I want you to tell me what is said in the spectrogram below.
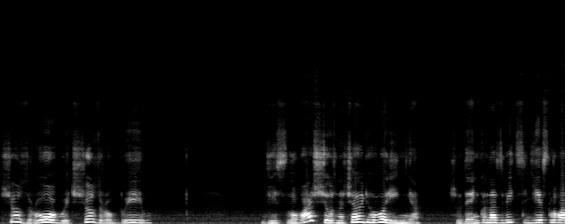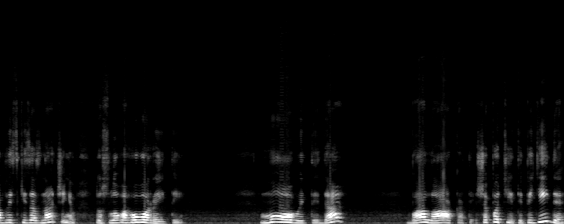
що зробить, що зробив. Дієслова, що означають говоріння. Швиденько назвіть дієслова близькі за значенням до слова говорити. Мовити, да? балакати, шепотіти підійде?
